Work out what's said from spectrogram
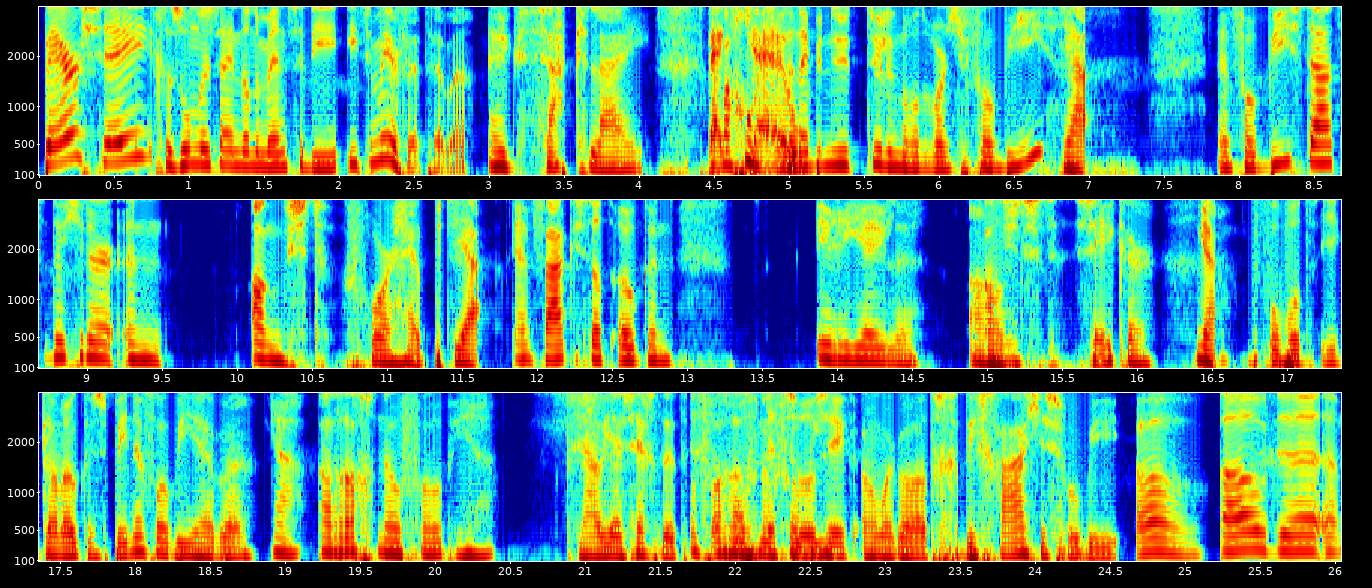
per se gezonder zijn dan de mensen die iets meer vet hebben. Exactly. Thank maar goed, you. dan heb je nu natuurlijk nog het woordje fobie. Ja. En fobie staat dat je er een angst voor hebt. Ja. En vaak is dat ook een irreële angst. Angst, zeker. Ja. Bijvoorbeeld, je kan ook een spinnenfobie hebben. Ja, arachnofobie. Nou, jij zegt het. Of Of net zoals ik, oh my god, die gaatjesfobie. Oh, Oh, de... ehm,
